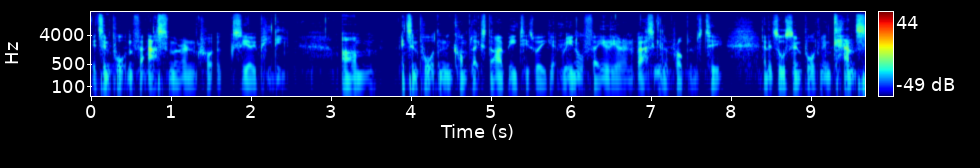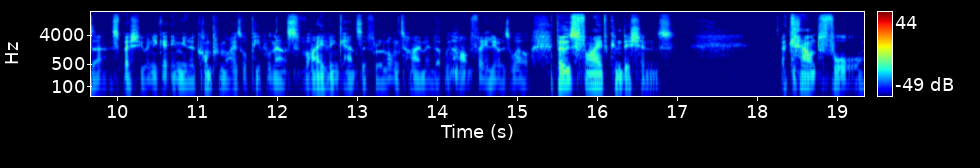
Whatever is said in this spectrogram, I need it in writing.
It's important for asthma and COPD. Um, it's important in complex diabetes where you get renal failure and vascular problems too. And it's also important in cancer, especially when you get immunocompromised or people now surviving cancer for a long time end up with heart failure as well. Those five conditions account for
